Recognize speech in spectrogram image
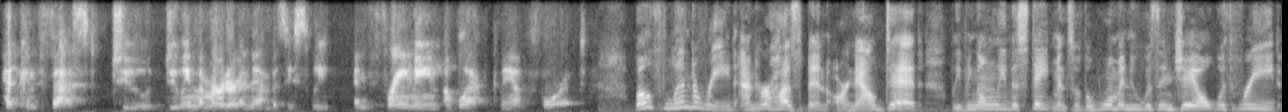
had confessed to doing the murder in the embassy suite and framing a black man for it. Both Linda Reed and her husband are now dead, leaving only the statements of the woman who was in jail with Reed.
